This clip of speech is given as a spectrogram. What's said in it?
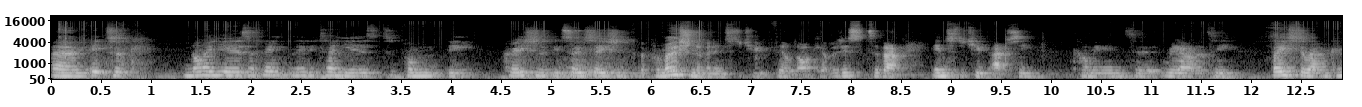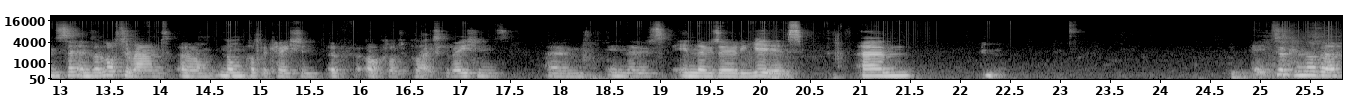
Um, it took nine years, I think, nearly 10 years to, from the creation of the Association for the Promotion of an Institute of Field Archaeologists to that institute actually coming into reality based around concerns, a lot around um, non-publication of archaeological excavations um, in those in those early years. Um, it took another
